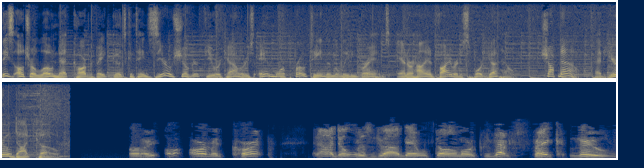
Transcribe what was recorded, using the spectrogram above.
These ultra low net carb baked goods contain zero sugar, fewer calories, and more protein than the leading brands, and are high in fiber to support gut health. Shop now at hero.co. I, I'm a current, and I don't listen to Al Dale Dollamore because that's fake news.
